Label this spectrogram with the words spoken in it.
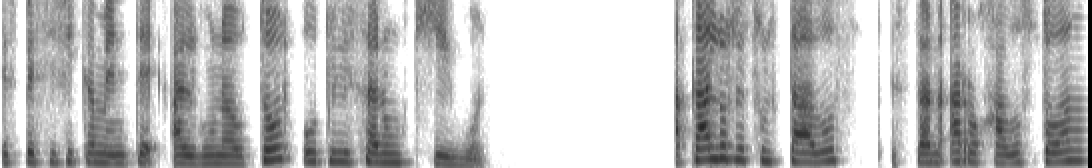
específicamente algún autor, o utilizar un keyword. Acá los resultados están arrojados todas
